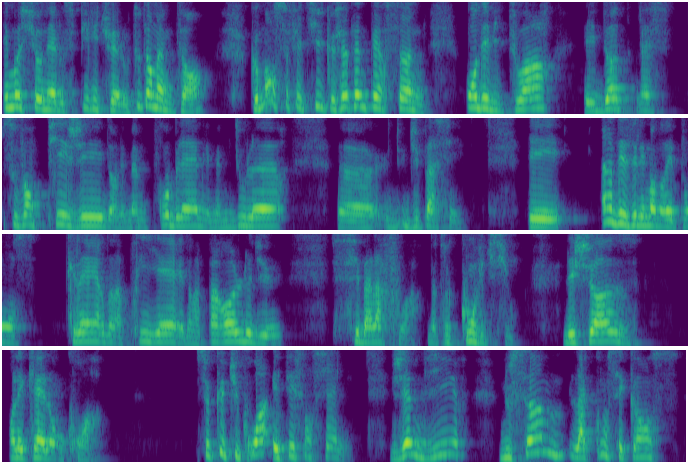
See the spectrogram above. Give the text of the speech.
émotionnel ou spirituel ou tout en même temps, Comment se fait-il que certaines personnes ont des victoires et d'autres restent souvent piégées dans les mêmes problèmes, les mêmes douleurs euh, du passé? Et un des éléments de réponse clairs dans la prière et dans la parole de Dieu, c'est ben la foi, notre conviction, les choses en lesquelles on croit. Ce que tu crois est essentiel. J'aime dire, nous sommes la conséquence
